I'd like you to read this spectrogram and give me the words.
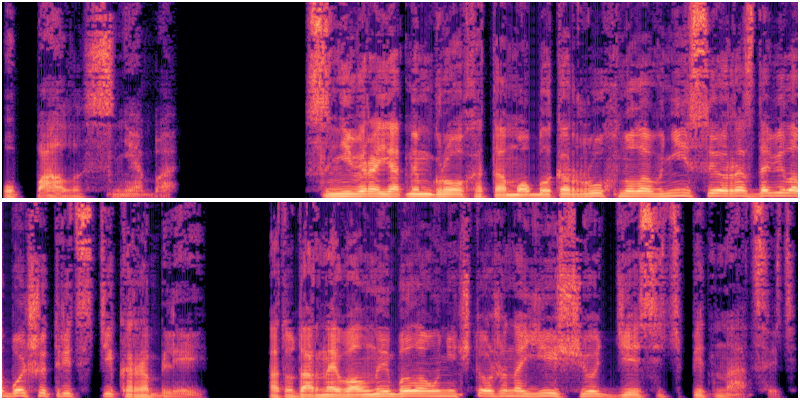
упало с неба. С невероятным грохотом облако рухнуло вниз и раздавило больше тридцати кораблей. От ударной волны было уничтожено еще десять-пятнадцать.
